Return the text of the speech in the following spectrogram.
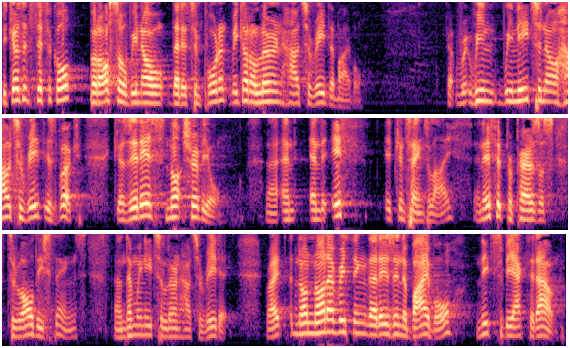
because it's difficult, but also we know that it's important, we got to learn how to read the Bible. We, we need to know how to read this book because it is not trivial. Uh, and, and if it contains life, and if it prepares us to do all these things, and then we need to learn how to read it, right? Not, not everything that is in the Bible needs to be acted out,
